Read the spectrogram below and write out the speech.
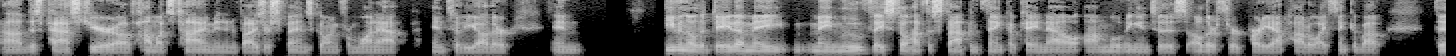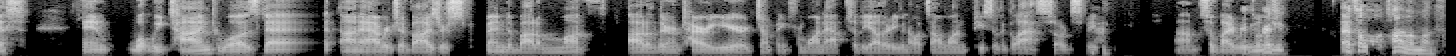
uh, this past year of how much time an advisor spends going from one app into the other. And even though the data may may move, they still have to stop and think, okay, now I'm moving into this other third party app. How do I think about this? And what we timed was that on average, advisors spend about a month out of their entire year jumping from one app to the other, even though it's on one piece of the glass, so to speak. Um, so by removing that's, that's a long time a month.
